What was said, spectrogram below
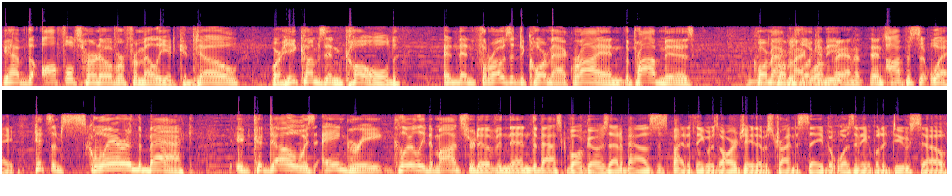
You have the awful turnover from Elliot Cadeau, where he comes in cold and then throws it to Cormac Ryan. The problem is, Cormac, was Cormac looking wasn't the opposite way. Hits him square in the back. Cadeau was angry, clearly demonstrative, and then the basketball goes out of bounds despite I think it was RJ that was trying to save but wasn't able to do so.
